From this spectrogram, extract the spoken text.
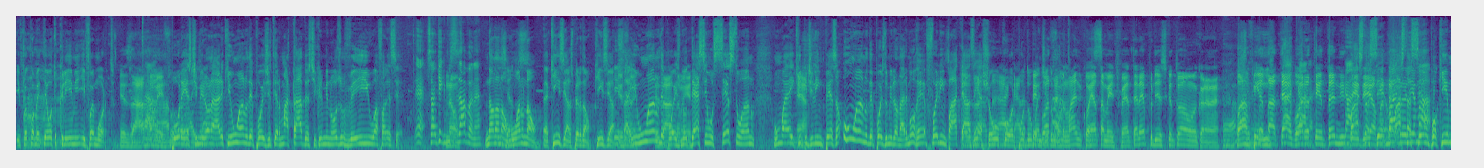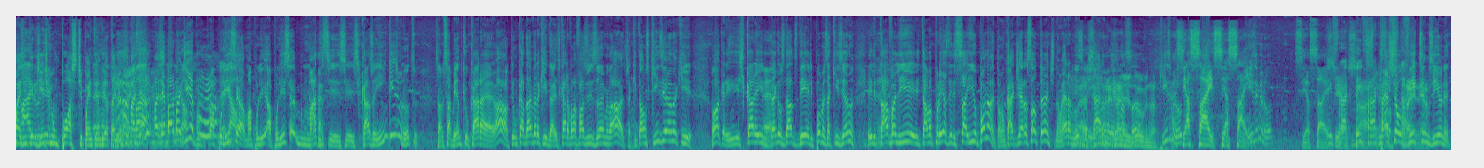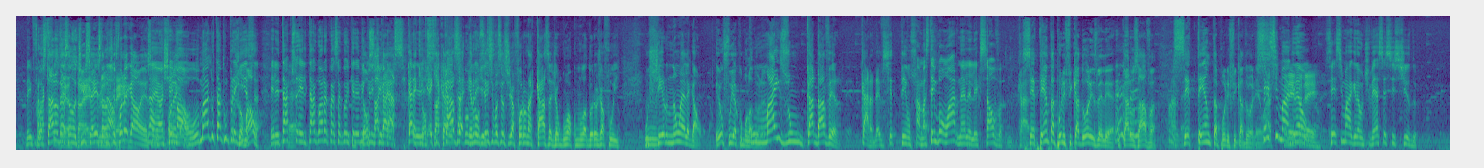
E foi cometer outro crime e foi morto. Exatamente. Por este milionário que um ano depois de ter matado este criminoso veio a falecer. É, sabe o que, que Não. precisava, né? Não, não, não. 15 Um anos. ano não. É 15 anos, perdão. 15 anos. 15 Aí anos. um ano depois, no Exatamente. 16 ano, uma equipe É. de limpeza, um ano depois do milionário morrer, foi limpar a casa e Exato. achou Ah, o corpo cara, do pegou bandido a morto. timeline corretamente, Fetter. É por isso que eu tô a âncora, né? O Rafinha tá até Ah, agora cara. tentando entender Basta a ser, matéria. basta Lima. ser um pouquinho mais Magro inteligente que Lima. um poste pra entender a timeline. Mas, é, mas é barbadinha. Pra, pra polícia, Legal. uma poli- a polícia mata esse, esse, esse caso aí em 15 minutos. Sabe, sabendo que o cara é. Ah, tem um cadáver aqui. Daí os caras vão lá fazem o exame lá. Ah, isso aqui tá há uns 15 anos aqui. Ó, cara, e esse cara aí, É. pega os dados dele. Pô, mas há 15 anos ele tava ali, ele tava preso, ele saiu. Pô, não, então é um cara que já era assaltante, não era amigo É, cara, não não é tem relação. dúvida. 15 minutos. Se assai, se assai. 15 minutos. CSI. Bem fraco, bem fraco. Special Nossa, Victims Unit. Bem fraco. Gostaram dessa CSI notícia aí? Essa notícia foi legal. Essa Não, eu achei mal. O Magro tá com preguiça. Ele tá, com- ele tá agora com essa coisa de querer me Então saca criticar. essa. Cara, é que, Ele- é que saca- casa, tá eu não sei se vocês já foram na casa de algum acumulador, eu já fui. O cheiro não é legal. Eu fui acumulador. Com né? mais um cadáver. Cara, deve ser tenso. Ah, mas tem bom ar, né, Lele, que salva. 70 purificadores, Lelê. o cara usava. 70 purificadores. Se esse magrão, peraí. se esse magrão tivesse assistido,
